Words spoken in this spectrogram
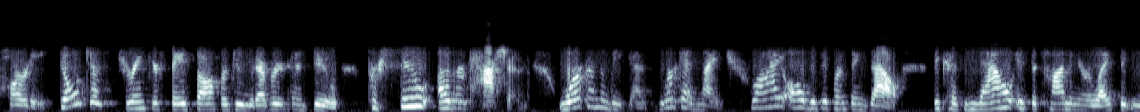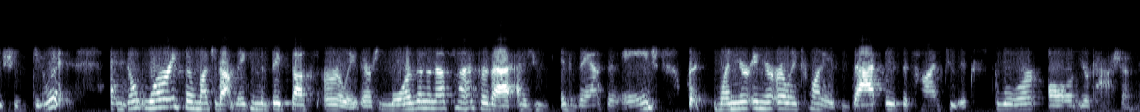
party. Don't just drink your face off or do whatever you're going to do. Pursue other passions. Work on the weekends, work at night, try all the different things out because now is the time in your life that you should do it. And don't worry so much about making the big bucks early. There's more than enough time for that as you advance in age. But when you're in your early 20s, that is the time to explore all of your passions.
